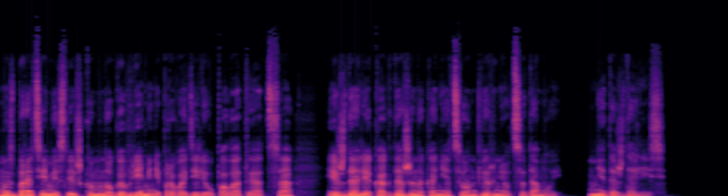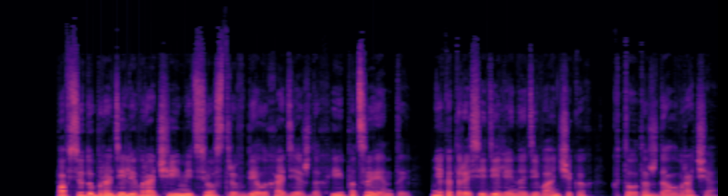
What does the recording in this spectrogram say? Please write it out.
Мы с братьями слишком много времени проводили у палаты отца и ждали, когда же, наконец, он вернется домой. Не дождались. Повсюду бродили врачи и медсестры в белых одеждах и пациенты. Некоторые сидели на диванчиках, кто-то ждал врача.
